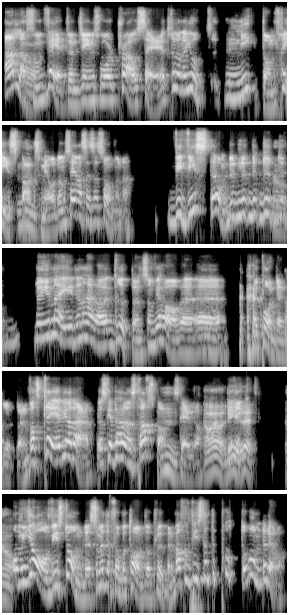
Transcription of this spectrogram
alla ja. som vet vem James Ward-Prowse är, jag tror han har gjort 19 frisparksmål mm. de senaste säsongerna. Vi visste om... Du, du, du, ja. Du är ju med i den här äh, gruppen som vi har, äh, äh podden-gruppen. Vad skrev jag där? Jag skrev det här är en straffspark, mm. skrev jag. Ja, ja det är det. Ja. Om jag visste om det, som inte får betalt av klubben, varför visste inte Potter om det då?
